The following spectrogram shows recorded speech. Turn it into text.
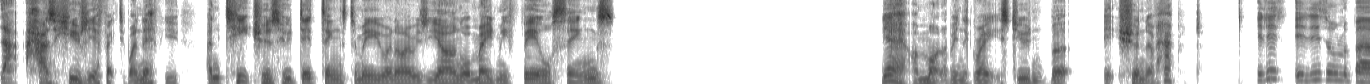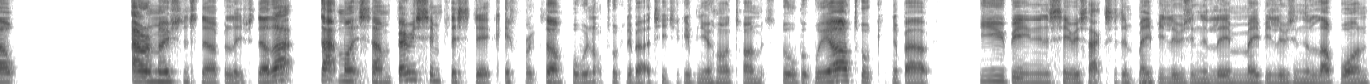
that has hugely affected my nephew. And teachers who did things to me when I was young or made me feel things. Yeah, I might not have been the greatest student, but it shouldn't have happened. it is it is all about our emotions and our beliefs. Now that that might sound very simplistic if, for example, we're not talking about a teacher giving you a hard time at school, but we are talking about you being in a serious accident, maybe losing a limb, maybe losing a loved one.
